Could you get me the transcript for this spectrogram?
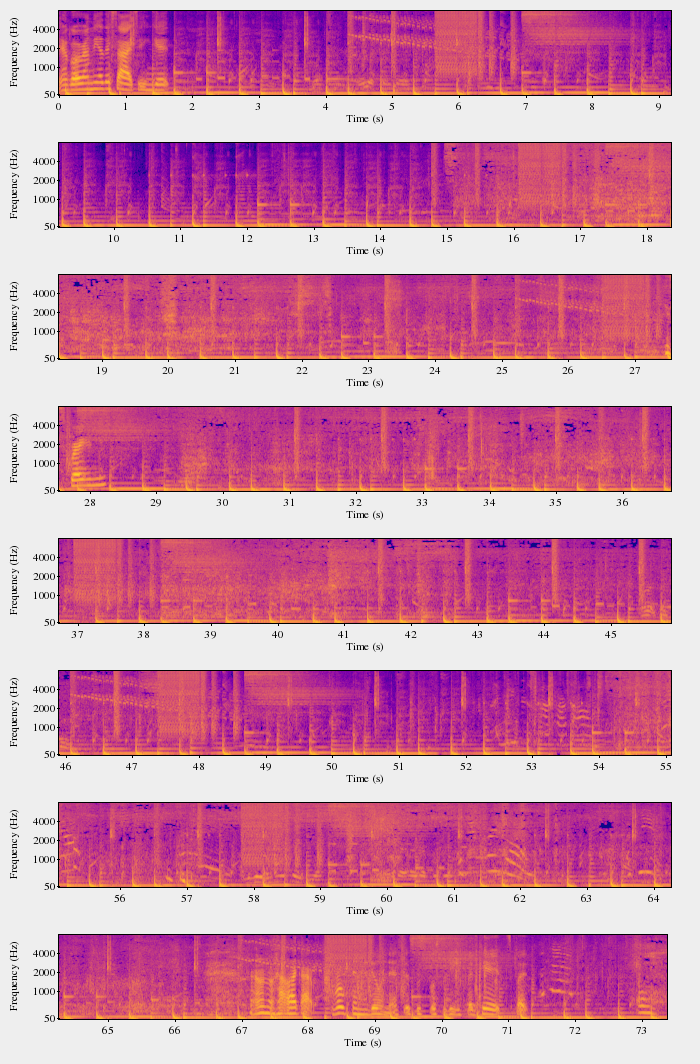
Right, now go around the other side so you can get. He's spraying you. I don't know how I got roped into doing this. This was supposed to be for the kids, but. Ugh.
